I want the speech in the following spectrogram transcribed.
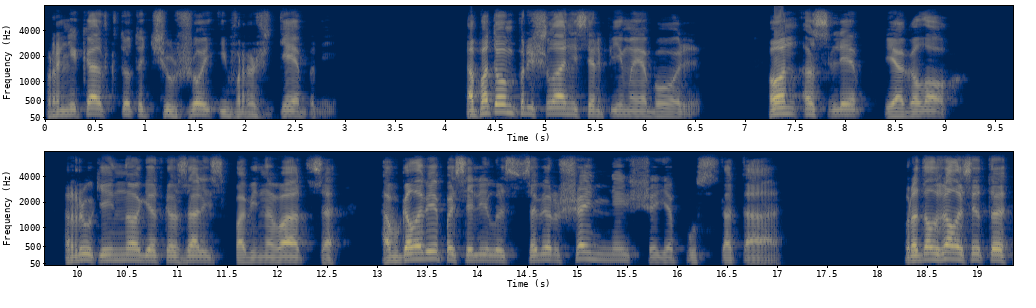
проникает кто-то чужой и враждебный. А потом пришла нестерпимая боль. Он ослеп и оглох. руки и ноги отказались повиноваться, а в голове поселилась совершеннейшая пустота. Продолжалось это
